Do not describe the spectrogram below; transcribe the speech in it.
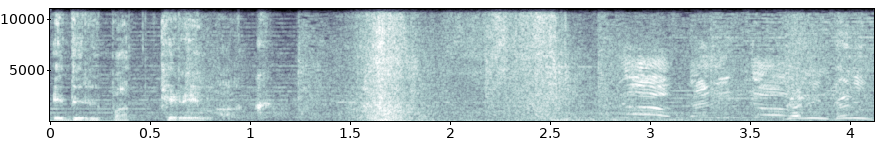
ඉදිරිපත් කිරීමක්. ගනින් ගනින්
